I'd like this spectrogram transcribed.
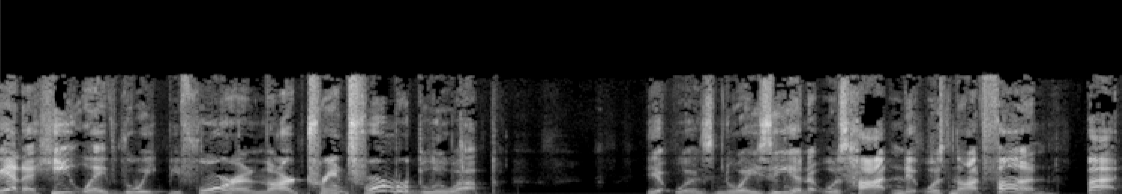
We had a heat wave the week before and our transformer blew up. It was noisy and it was hot and it was not fun. But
